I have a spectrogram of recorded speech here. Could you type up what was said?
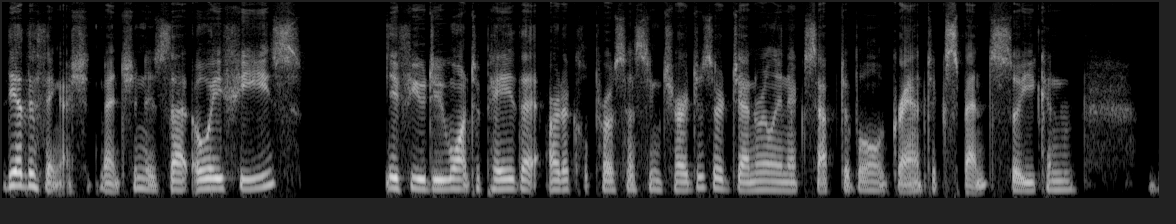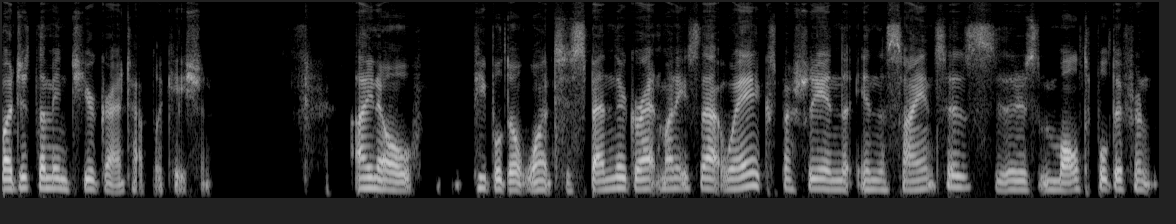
The other thing I should mention is that OA fees if you do want to pay the article processing charges are generally an acceptable grant expense, so you can budget them into your grant application. I know people don't want to spend their grant monies that way, especially in the in the sciences. There's multiple different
